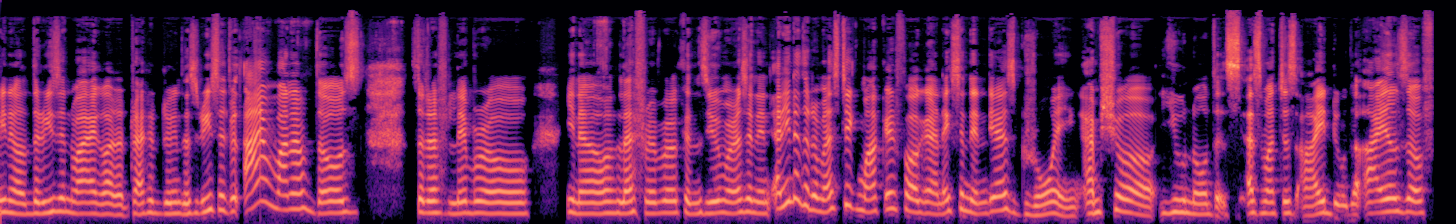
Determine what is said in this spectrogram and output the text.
you know the reason why i got attracted doing this research was i'm one of those sort of liberal you know left liberal consumers. And, and you know the domestic market for organics in india is growing. I'm sure you know this as much as i do. The aisles of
